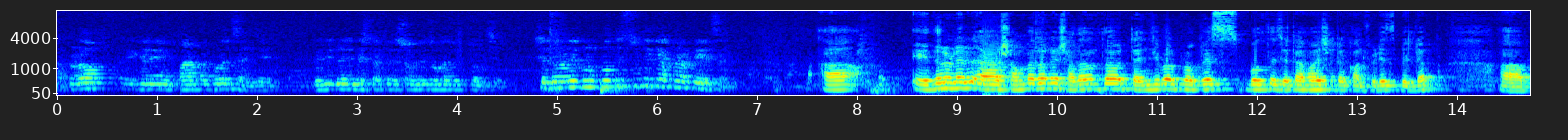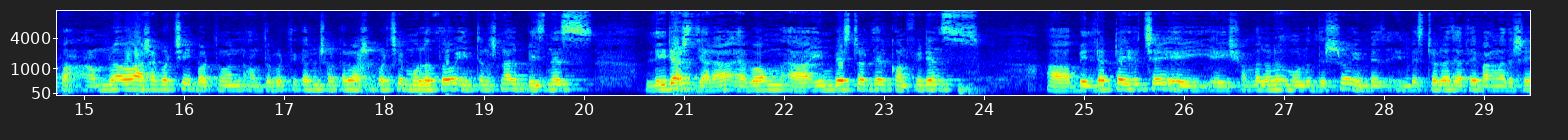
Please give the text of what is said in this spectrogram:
আপনারাও এখানে যে বিভিন্ন যোগাযোগ সে ধরনের প্রতিশ্রুতি কি আপনারা পেয়েছেন? এই ধরনের সম্মেলনে সাধারণত ট্যাঞ্জিবল প্রোগ্রেস বলতে যেটা হয় সেটা কনফিডেন্স বিল্ড আপ আমরাও আশা করছি, বর্তমান অন্তর্বর্তীকালীন সরকারও আশা করছে, মূলত ইন্টারন্যাশনাল বিজনেস লিডার্স যারা এবং ইনভেস্টরদের কনফিডেন্স বিল্ড আপটাই হচ্ছে এই এই সম্মেলনের মূল উদ্দেশ্য ইনভেস্টররা যাতে বাংলাদেশে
